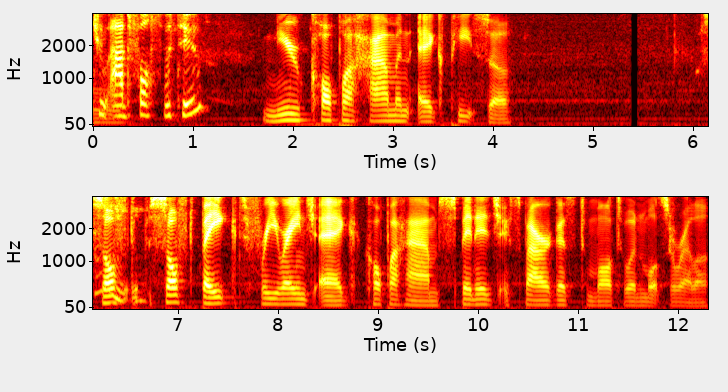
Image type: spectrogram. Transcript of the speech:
To add phosphor to? New copper ham and egg pizza. Soft, Hey. soft baked free range egg, copper ham, spinach, asparagus, tomato, and mozzarella.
